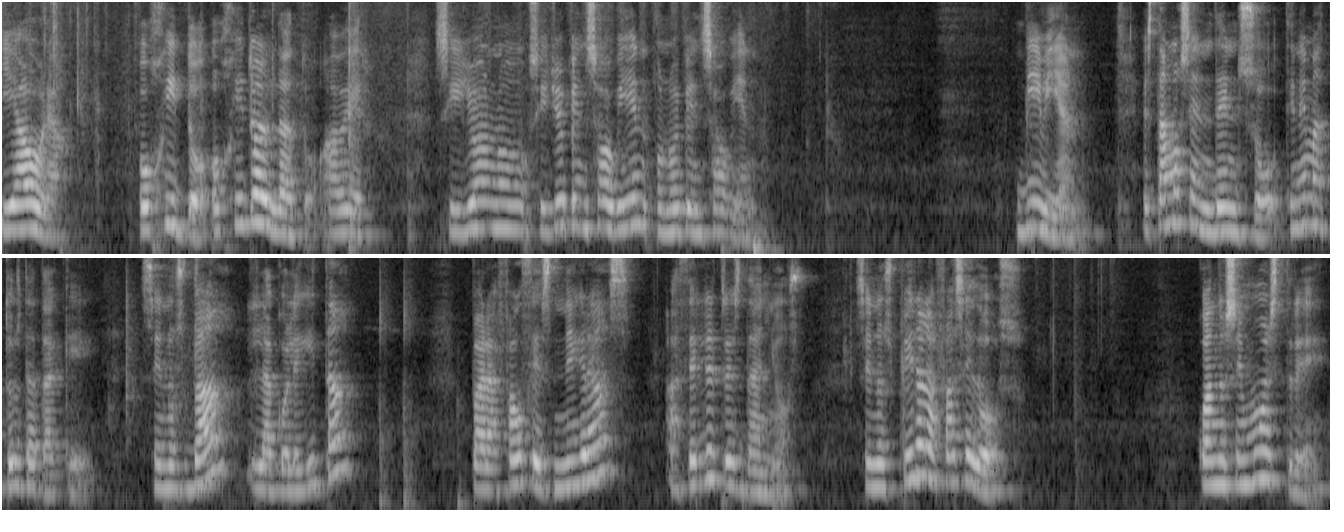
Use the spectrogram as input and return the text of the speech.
Y ahora, ojito, ojito al dato. A ver, si yo no, si yo he pensado bien o no he pensado bien. Vivian, estamos en denso, tiene más dos de ataque. Se nos va la coleguita para fauces negras hacerle tres daños. Se nos pira la fase 2. Cuando se muestre,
